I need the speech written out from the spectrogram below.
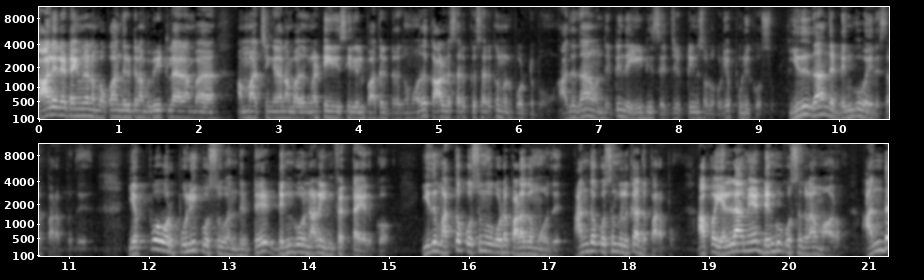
காலையில் டைமில் நம்ம உட்காந்துக்கிட்டு நம்ம வீட்டில் நம்ம அம்மாச்சிங்க நம்ம அதுங்களாம் டிவி சீரியல் பார்த்துக்கிட்டு இருக்கும்போது காலில் சறுக்கு சறுக்குன்னு ஒன்று போட்டு போவோம். அதுதான் வந்துட்டு இந்த எயிட்டிஸ் எஜிப்டின்னு சொல்லக்கூடிய புலிகொசு. இதுதான் இந்த டெங்கு வைரஸை பரப்புது. எப்போ ஒரு புலிகொசு வந்துட்டு டெங்குனால இன்ஃபெக்ட் ஆகிருக்கோ இது மற்ற கொசுங்க கூட பழகும் போது அந்த கொசுங்களுக்கு அது பரப்பும். அப்போ எல்லாமே டெங்கு கொசுங்களாக மாறும். அந்த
